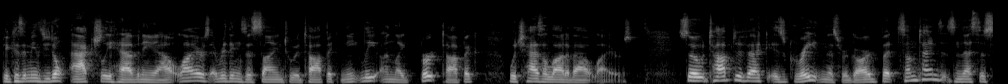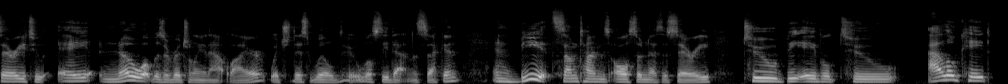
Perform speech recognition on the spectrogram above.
because it means you don't actually have any outliers. Everything's assigned to a topic neatly, unlike BERT topic, which has a lot of outliers. So Top2Vec is great in this regard, but sometimes it's necessary to A, know what was originally an outlier, which this will do, we'll see that in a second, and B, it's sometimes also necessary to be able to allocate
